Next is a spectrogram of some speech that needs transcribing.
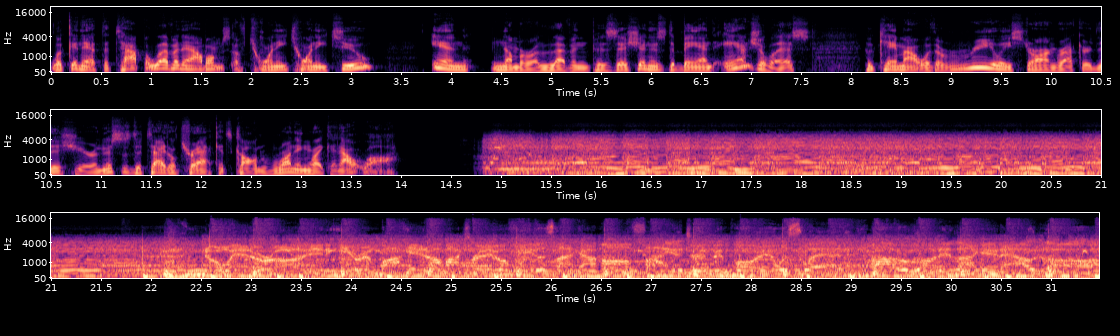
looking at the top 11 albums of 2022, in number 11 position is the band Angelus, who came out with a really strong record this year. And this is the title track. It's called Running Like an Outlaw. Nowhere to run, here embarking on my trail Feels like I'm on fire, dripping, pouring with sweat I'm running like an outlaw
